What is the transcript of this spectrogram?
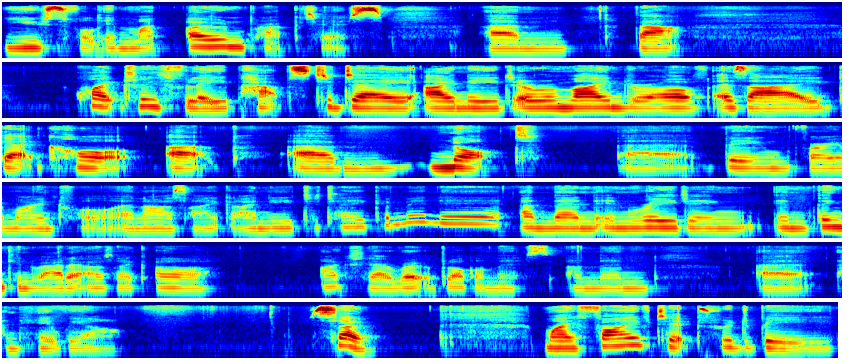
useful in my own practice um, that quite truthfully, perhaps today I need a reminder of as I get caught up um, not uh, being very mindful. And I was like, I need to take a minute. And then in reading, in thinking about it, I was like, oh, actually, I wrote a blog on this. And then, uh, and here we are. So, my five tips would be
